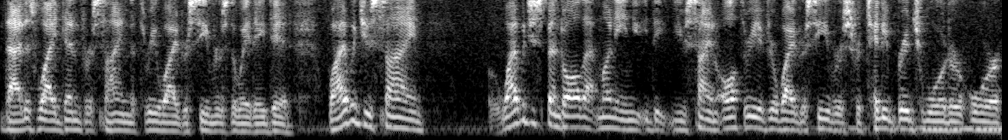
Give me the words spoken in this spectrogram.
That is why Denver signed the three wide receivers the way they did. Why would you sign why would you spend all that money and you, you sign all three of your wide receivers for Teddy Bridgewater or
